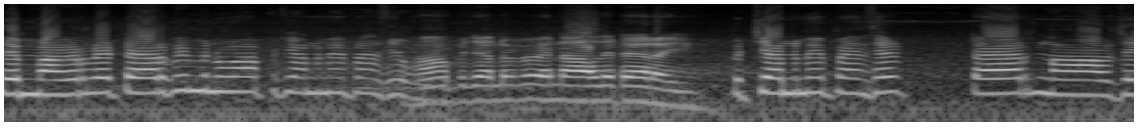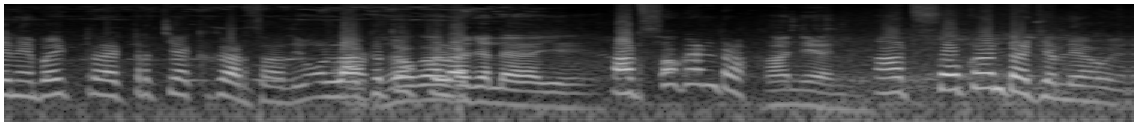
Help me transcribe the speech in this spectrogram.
ਤੇ ਮਗਰਲੇ ਟਾਇਰ ਵੀ ਮੈਨੂੰ ਆ 95 ਪੈਸੇ ਹੋ ਹਾਂ 95 ਪੈਸੇ ਨਾਲ ਦੇ ਟਾਇਰ ਆ ਜੀ। 95 ਪੈਸੇ ਟਾਇਰ ਨਾਲ ਦੇ ਨੇ ਬਈ ਟਰੈਕਟਰ ਚੈੱਕ ਕਰ ਸਕਦੇ ਹੋ। ਲੱਗ 800 ਤੋਂ ਘੰਟਾ ਚੱਲਿਆ ਹੈ ਜੀ ਇਹ। 800 ਘੰਟਾ? ਹਾਂਜੀ ਹਾਂਜੀ। 800 ਘੰਟਾ ਚੱਲਿਆ ਹੋਇਆ।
